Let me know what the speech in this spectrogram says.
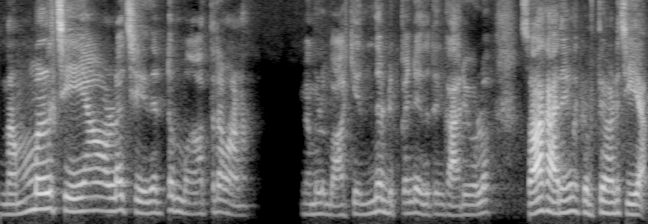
നമ്മൾ ചെയ്യാനുള്ള ചെയ്തിട്ട് മാത്രമാണ്. നമ്മൾ ബാക്കി എന്ത് ഡിപ്പെൻഡ് ചെയ്തിട്ടും കാര്യമുള്ളൂ. സോ ആ കാര്യങ്ങൾ കൃത്യമായിട്ട് ചെയ്യാം.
